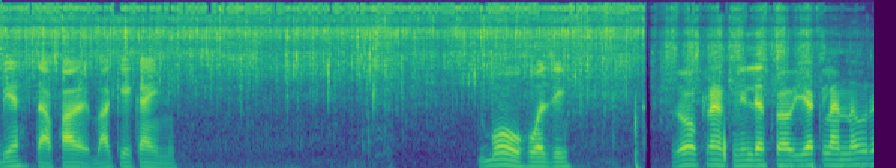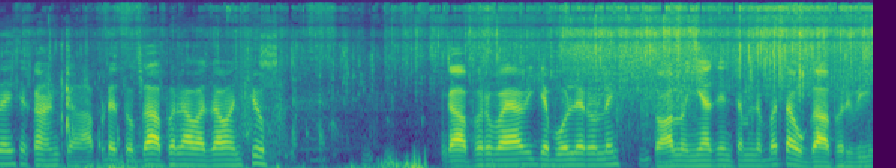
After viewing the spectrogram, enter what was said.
બેસતા ફાવે બાકી કાંઈ નહીં. બહુ હોજી. જો ફ્રેન્ડ નિલેશ ભાઈ એકલા નવરાય છે કારણ કે આપણે તો ગા ભરાવા જવાનું થયું. ગા ભરવા આવી ગયા બોલેરો લઈને. તો હાલો ત્યાં જઈને તમને બતાવું ગા ભરવી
